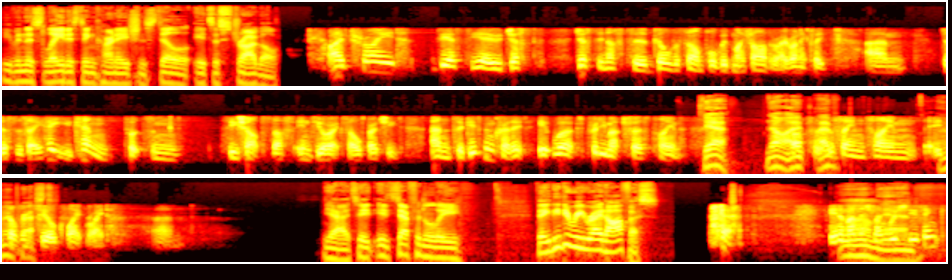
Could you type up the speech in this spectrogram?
Even this latest incarnation, still, it's a struggle. I've tried VSTO just just enough to build a sample with my father, ironically, um, just to say, hey, you can put some C sharp stuff into your Excel spreadsheet. And to give them credit, it worked pretty much first time. Yeah. No, I, But at I've, the same time, it I'm doesn't impressed. feel quite right. Um, Yeah, it's it, it's definitely they need to rewrite Office. in a managed Oh, language, man. do you think?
